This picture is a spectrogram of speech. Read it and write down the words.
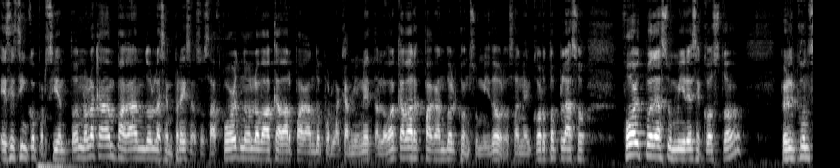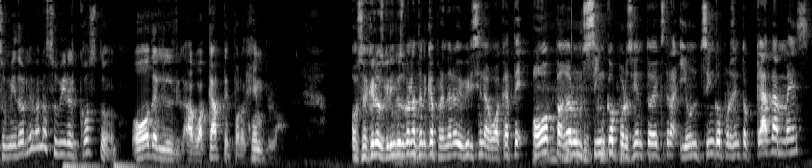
ese 5%, no lo acaban pagando las empresas. O sea, Ford no lo va a acabar pagando por la camioneta, lo va a acabar pagando el consumidor. O sea, en el corto plazo, Ford puede asumir ese costo, pero el consumidor le van a subir el costo. O del aguacate, por ejemplo. O sea que los gringos van a tener que aprender a vivir sin aguacate o pagar un 5% extra y un 5% cada mes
